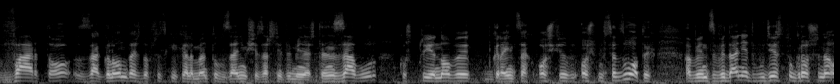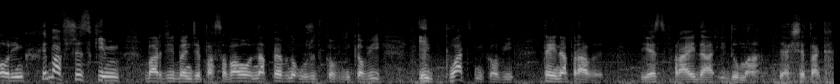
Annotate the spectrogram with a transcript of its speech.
Warto zaglądać do wszystkich elementów, zanim się zacznie wymieniać. Ten zawór kosztuje nowy w granicach 8 800 zł, a więc wydanie 20 groszy na o-ring chyba wszystkim bardziej będzie pasowało, na pewno użytkownikowi i płatnikowi tej naprawy. Jest frajda i duma, jak się tak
